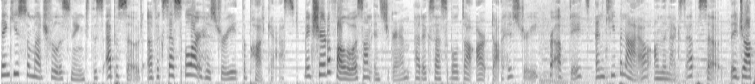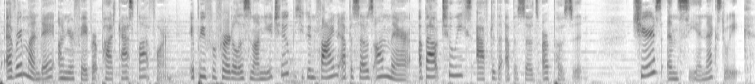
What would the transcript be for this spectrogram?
Thank you so much for listening to this episode of Accessible Art History, the podcast. Make sure to follow us on Instagram at accessible.art.history for updates and keep an eye out on the next episode. They drop every Monday on your favorite podcast platform. If you prefer to listen on YouTube, you can find episodes on there about two weeks after the episodes are posted. Cheers and see you next week.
